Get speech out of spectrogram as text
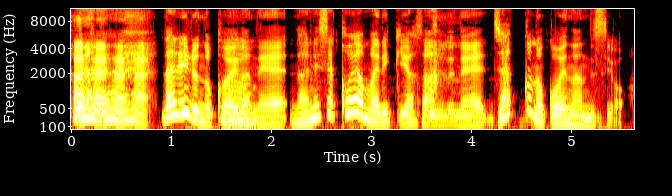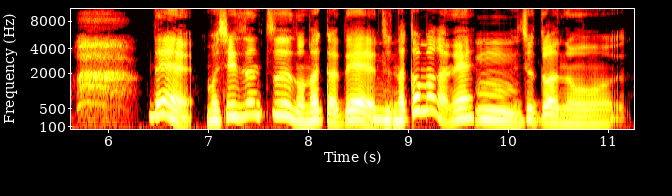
はいはいはいはい。ダリルの声がね、何せ小山力也さんでね、ジャックの声なんですよ。で、まあ、シーズン2の中で、うん仲間がね、うん。ちょっとあのー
